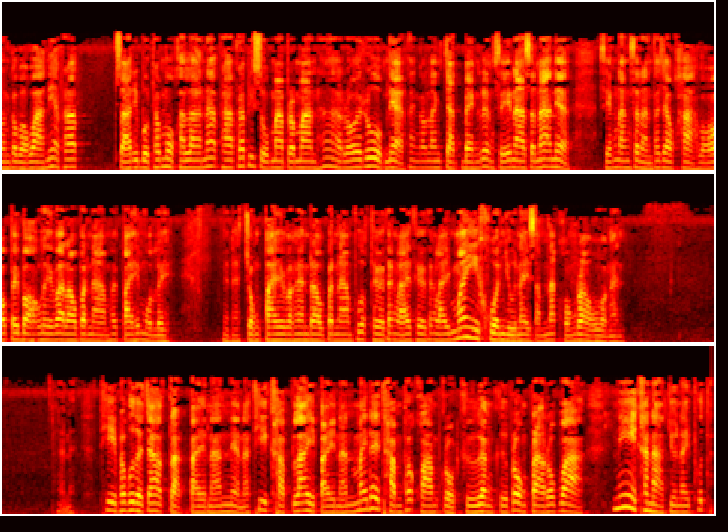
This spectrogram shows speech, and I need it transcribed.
นนท์ก็บอกว่าเนี่ยพระสารีบุตรพระโมคคัลลานะพาพระพิสุมาประมาณห้าร้อยรูปเนี่ยท่านกำลังจัดแบ่งเรื่องเสนาสนะเนี่ยเสียงดังสนั่นพระเจ้าค่ะบอกว่าไปบอกเลยว่าเราประนามให้ไปให้หมดเลยเนี่ยนะจงไปว่างั้นเราประนามพวกเธอทั้งหลายเธอทั้งหลายไม่ควรอยู่ในสำนักของเราว่างั้น นะที่พระพุทธเจ้าตรัสไปนั้นเนี่ยนะที่ขับไล่ไปนั้นไม่ได้ทำเพราะความโกรธเคือง คือพระองค์ปรารบว่า นี่ขนาดอยู่ในพุทธ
